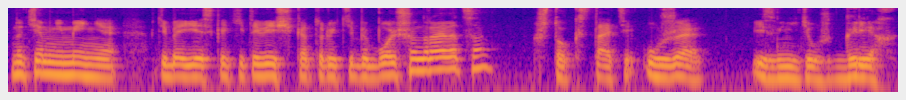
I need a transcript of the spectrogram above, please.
Но тем не менее, у тебя есть какие-то вещи, которые тебе больше нравятся, что, кстати, уже, извините уж, грех.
